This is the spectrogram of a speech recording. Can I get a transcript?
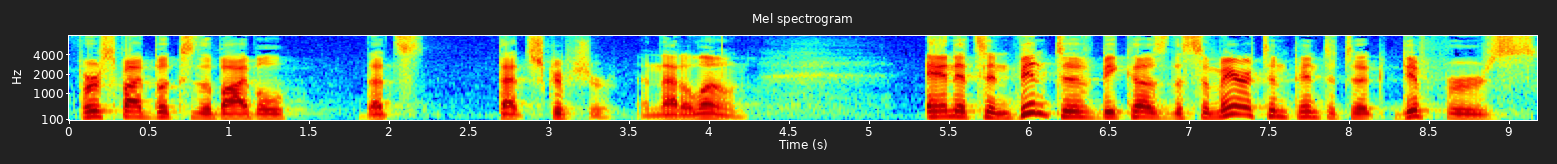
First five books of the Bible, that's, that Scripture and that alone. And it's inventive because the Samaritan Pentateuch differs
